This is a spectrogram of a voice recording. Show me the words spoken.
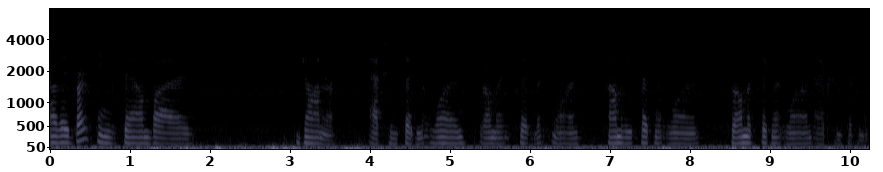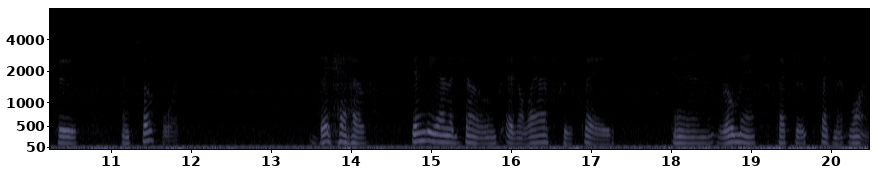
Now they break things down by genre. Action segment 1, romance segment 1, comedy segment 1, drama segment 1, action segment 2, and so forth. They have Indiana Jones and the Last Crusade in romance sector segment 1.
